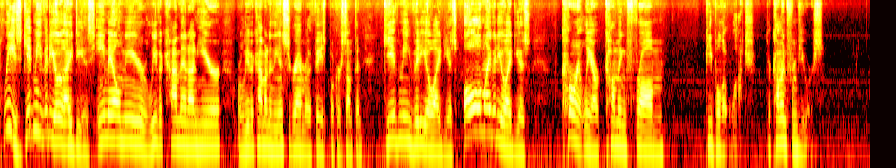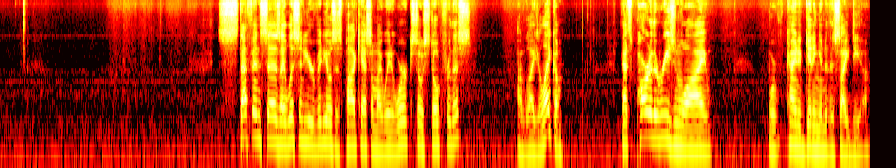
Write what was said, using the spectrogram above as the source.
Please give me video ideas. Email me or leave a comment on here or leave a comment on the Instagram or the Facebook or something. Give me video ideas. All of my video ideas currently are coming from people that watch, they're coming from viewers. Stefan says, I listen to your videos as podcasts on my way to work. So stoked for this. I'm glad you like them. That's part of the reason why we're kind of getting into this idea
